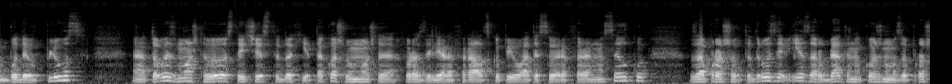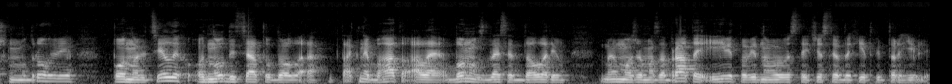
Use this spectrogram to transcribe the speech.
буде в плюс, е, то ви зможете вивести чистий дохід. Також ви можете в розділі реферал скопіювати свою реферальну ссылку, запрошувати друзів і заробляти на кожному запрошеному другові по 0,1 долара. Так небагато, але бонус 10 доларів ми можемо забрати і відповідно вивести чистий дохід від торгівлі.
